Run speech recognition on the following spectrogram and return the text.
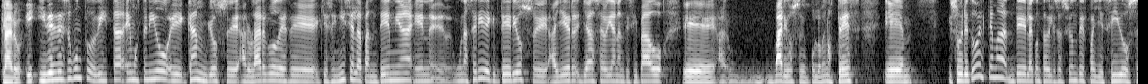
Claro, y, desde ese punto de vista hemos tenido eh, cambios eh, a lo largo desde que se inicia la pandemia en eh, una serie de criterios. ayer ya se habían anticipado varios, por lo menos tres, y sobre todo el tema de la contabilización de fallecidos.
